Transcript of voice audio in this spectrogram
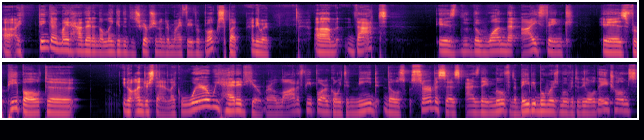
uh, I think I might have that in the link in the description under my favorite books. But anyway, um, that is the one that I think is for people to you know understand like where are we headed here where a lot of people are going to need those services as they move from the baby boomers move into the old age homes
